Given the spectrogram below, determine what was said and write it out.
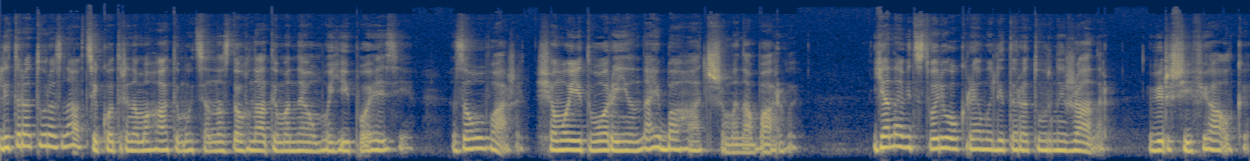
літературознавці, котрі намагатимуться наздогнати мене у моїй поезії, зауважать, що мої твори є найбагатшими на барви. Я навіть створю окремий літературний жанр вірші фіалки.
